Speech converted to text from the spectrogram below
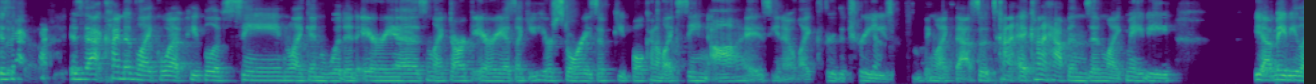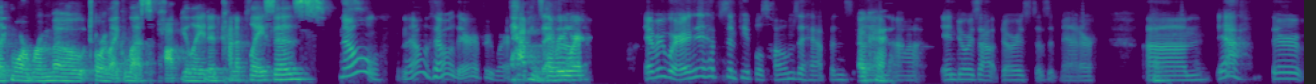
is that, is that kind of like what people have seen like in wooded areas and like dark areas? Like you hear stories of people kind of like seeing eyes, you know, like through the trees, yeah. something like that. So it's kind of, it kind of happens in like maybe, yeah, maybe like more remote or like less populated kind of places. No, no, no, they're everywhere. It happens everywhere. Uh, everywhere. It happens in people's homes. It happens okay. in uh, indoors, outdoors, doesn't matter. Mm. um yeah they're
